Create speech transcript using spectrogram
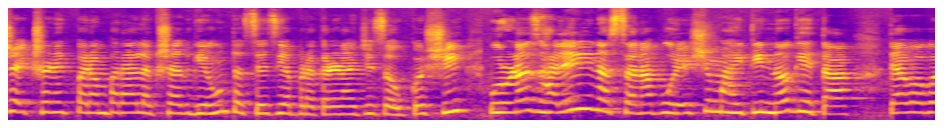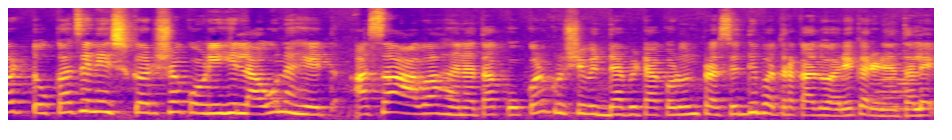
शैक्षणिक परंपरा लक्षात घेऊन तसेच या प्रकरणाची चौकशी पूर्ण झालेली नसताना पुरेशी माहिती न घेता त्याबाबत टोकाचे निष्कर्ष कोणीही लावू नयेत असं आवाहन आता कोकण कृषी विद्यापीठाकडून प्रसिद्धी पत्रकाद्वारे करण्यात आले.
